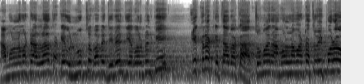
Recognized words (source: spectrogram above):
আমলনামাটা আল্লাহ তাকে উন্মুক্তভাবে দেবেন, দিয়ে বলবেন কি একরা কেতাবাকা, তোমার আমলনামাটা তুমি পড়ো।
